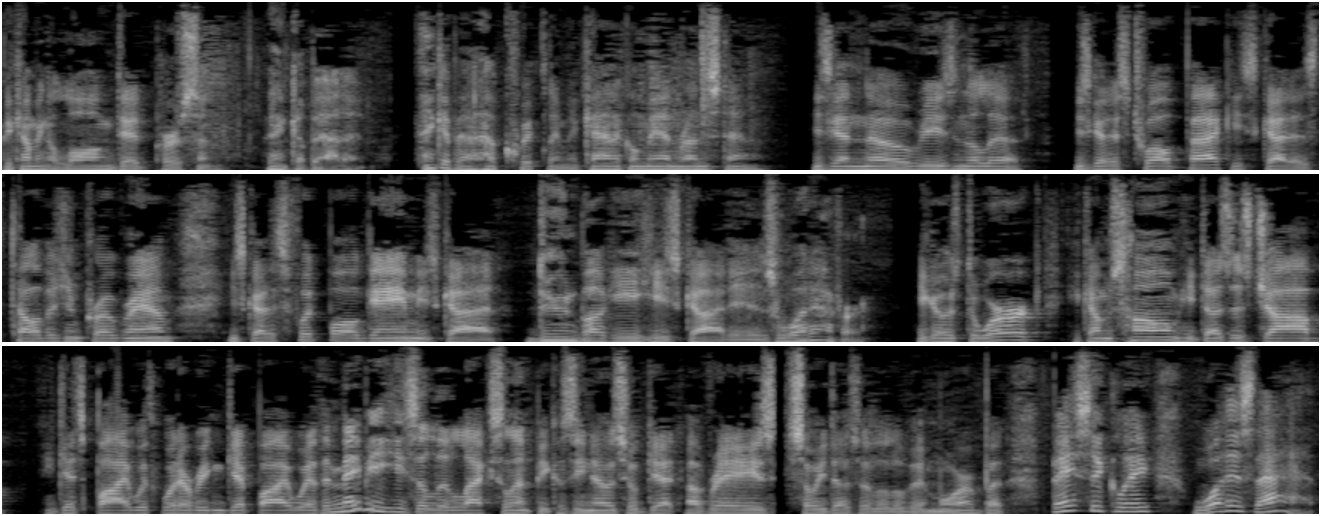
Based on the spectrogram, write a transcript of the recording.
becoming a long dead person. Think about it. Think about how quickly mechanical man runs down. He's got no reason to live. He's got his 12 pack, he's got his television program, he's got his football game, he's got dune buggy, he's got his whatever. He goes to work, he comes home, he does his job, he gets by with whatever he can get by with. And maybe he's a little excellent because he knows he'll get a raise, so he does a little bit more. But basically, what is that?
